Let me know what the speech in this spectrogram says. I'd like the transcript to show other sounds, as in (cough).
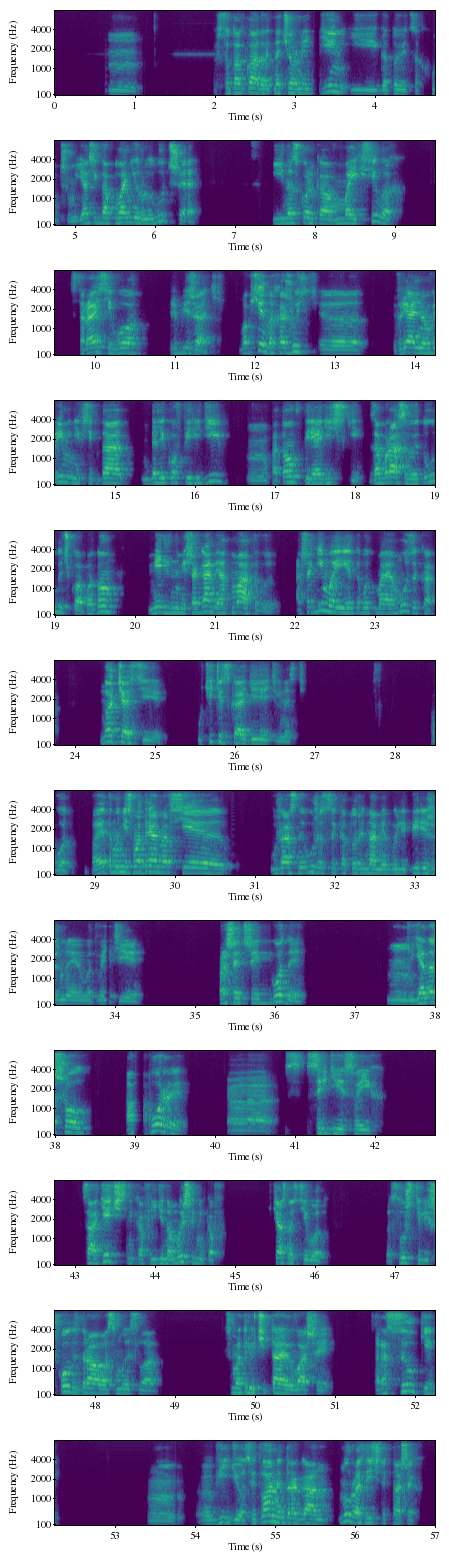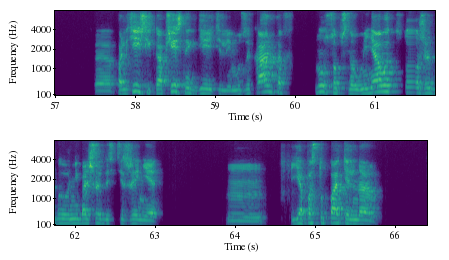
что-то откладывать на черный день и готовиться к худшему. Я всегда планирую лучшее и насколько в моих силах стараюсь его приближать вообще нахожусь э, в реальном времени всегда далеко впереди, потом периодически забрасываю эту удочку, а потом медленными шагами отматываю. А шаги мои – это вот моя музыка, ну, отчасти учительская деятельность. Вот. Поэтому, несмотря на все ужасные ужасы, которые нами были пережены вот в эти прошедшие годы, я нашел опоры среди своих соотечественников, единомышленников, в частности, вот слушателей школы здравого смысла. Смотрю, читаю ваши рассылки, видео Светланы Драган, ну, различных наших э, политических, общественных деятелей, музыкантов. Ну, собственно, у меня вот тоже было небольшое достижение. Я поступательно,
